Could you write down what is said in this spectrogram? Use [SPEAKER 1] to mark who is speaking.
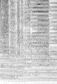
[SPEAKER 1] Música tá.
